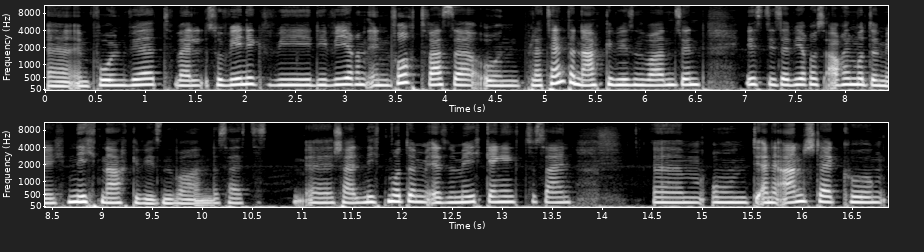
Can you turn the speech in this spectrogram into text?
äh, empfohlen wird, weil so wenig wie die Viren in Fruchtwasser und Plazenta nachgewiesen worden sind, ist dieser Virus auch in Muttermilch nicht nachgewiesen worden. Das heißt, es äh, scheint nicht Mutter, also milchgängig zu sein. Ähm, und eine Ansteckung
